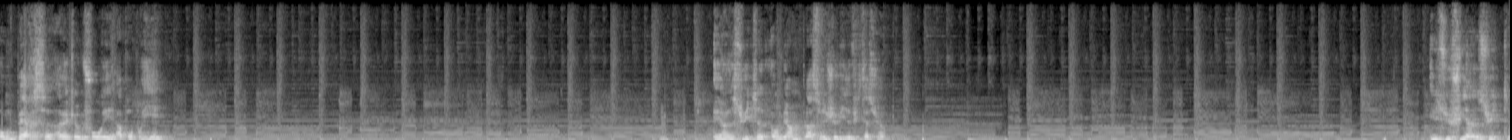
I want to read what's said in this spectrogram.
On perce avec un forêt approprié et ensuite on met en place les chevilles de fixation. Il suffit ensuite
